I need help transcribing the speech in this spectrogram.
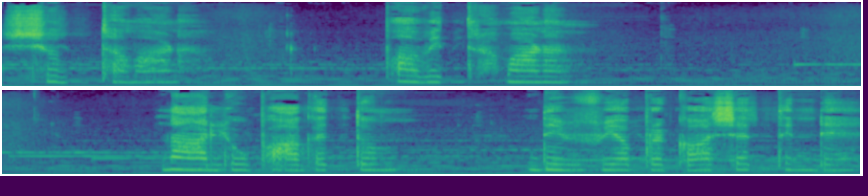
ശുദ്ധമാണ്. പവിത്രമാണ്. നാലു ഭാഗത്തും ദിവ്യപ്രകാശത്തിന്റെ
